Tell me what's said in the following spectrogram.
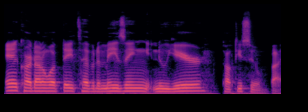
and Cardano updates. Have an amazing new year. Talk to you soon. Bye.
